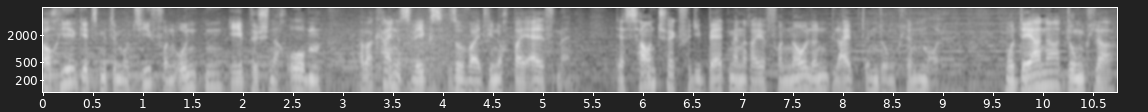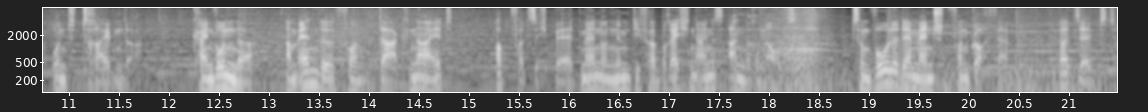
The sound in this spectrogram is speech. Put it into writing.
Auch hier geht's mit dem Motiv von unten episch nach oben, aber keineswegs so weit wie noch bei Elfman. Der Soundtrack für die Batman-Reihe von Nolan bleibt im dunklen Moll. Moderner, dunkler und treibender. Kein Wunder, am Ende von Dark Knight opfert sich Batman und nimmt die Verbrechen eines anderen auf sich. Zum Wohle der Menschen von Gotham. Hört selbst,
